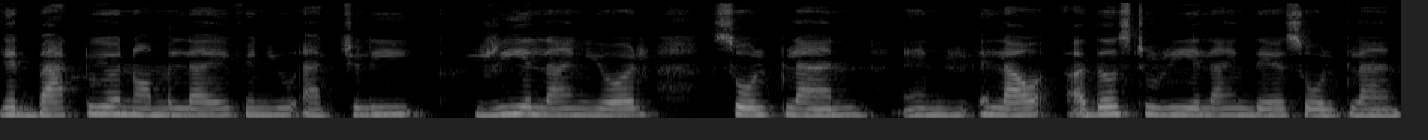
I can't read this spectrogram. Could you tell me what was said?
get back to your normal life and you actually realign your soul plan and allow others to realign their soul plan.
